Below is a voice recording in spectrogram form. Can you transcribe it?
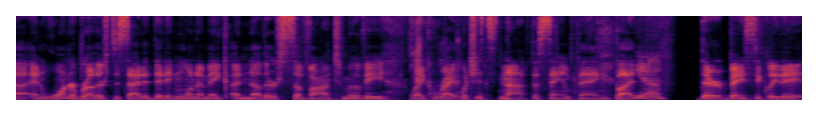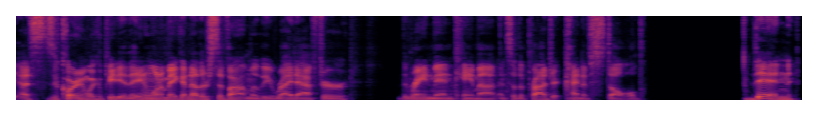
uh, and Warner Brothers decided they didn't want to make another Savant movie, like right, which it's not the same thing, but Yeah. they're basically they, uh, according to Wikipedia, they didn't want to make another Savant movie right after the Rain Man came out, and so the project kind of stalled. Then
